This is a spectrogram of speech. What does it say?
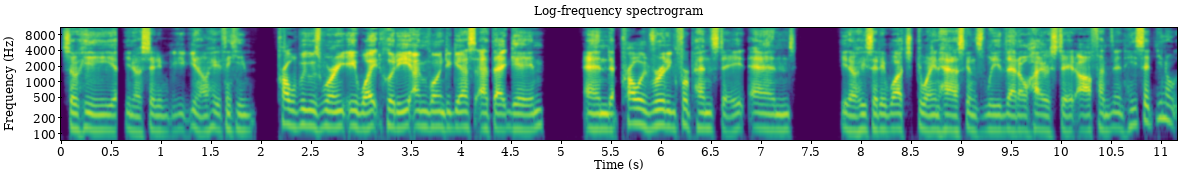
So he, you know, said he, you know, I think he probably was wearing a white hoodie. I'm going to guess at that game, and probably rooting for Penn State. And you know, he said he watched Dwayne Haskins lead that Ohio State offense, and he said, you know,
